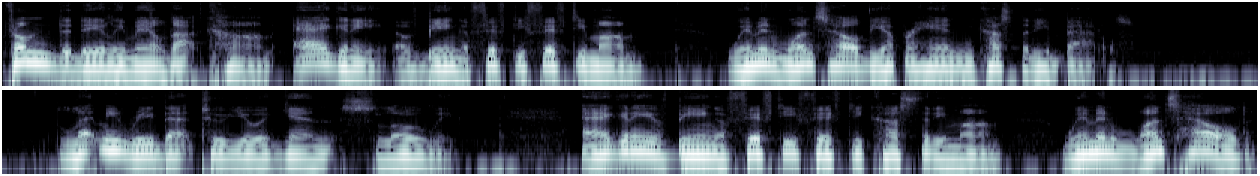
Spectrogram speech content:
From thedailymail.com Agony of being a 50 50 mom. Women once held the upper hand in custody battles. Let me read that to you again slowly. Agony of being a 50 50 custody mom. Women once held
